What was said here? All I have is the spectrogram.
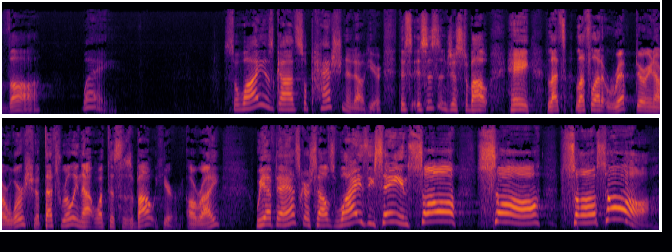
the way. So why is God so passionate out here? This, this isn't just about, hey, let's, let's let it rip during our worship. That's really not what this is about here, all right? We have to ask ourselves, why is he saying, Saul, Saul, Saul, Saul?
